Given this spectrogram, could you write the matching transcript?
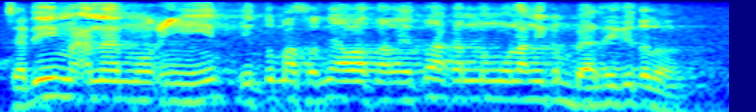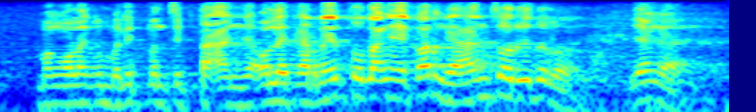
Jadi makna mu'id itu maksudnya Allah Taala itu akan mengulangi kembali gitu loh. Mengulangi kembali penciptaannya. Oleh karena itu tulang ekor enggak hancur itu loh. Ya enggak?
